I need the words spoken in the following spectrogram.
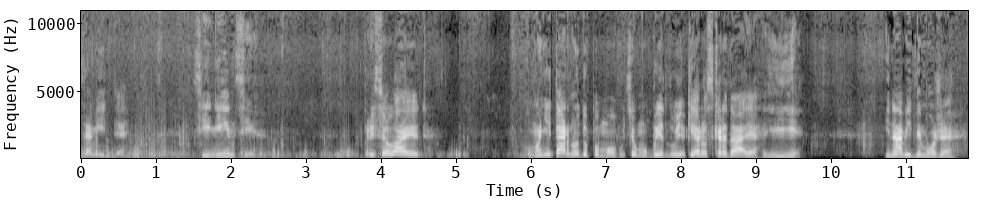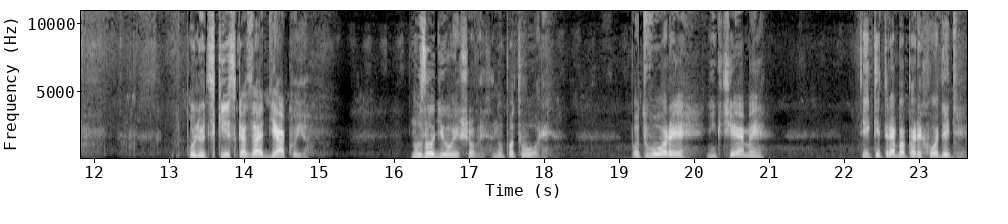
замітьте, ці німці присилають гуманітарну допомогу цьому бидлу, яке розкрадає її. І навіть не може по-людськи сказати дякую. Ну, злодюги, що ви? Ну, потвори. Потвори, нікчеми. Тільки треба переходити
